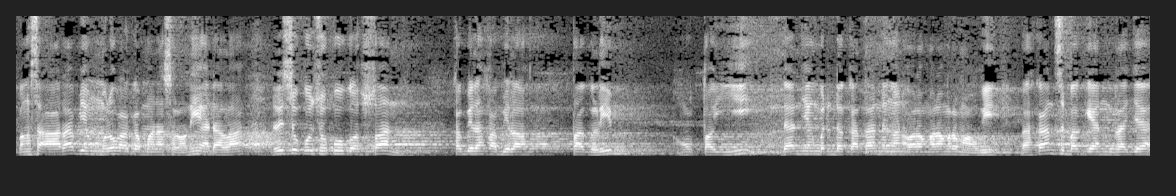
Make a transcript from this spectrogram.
Bangsa Arab yang memeluk agama Nasrani adalah dari suku-suku Gosan, kabilah-kabilah Taglib Utayyi dan yang berdekatan dengan orang-orang Romawi. Bahkan sebagian raja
